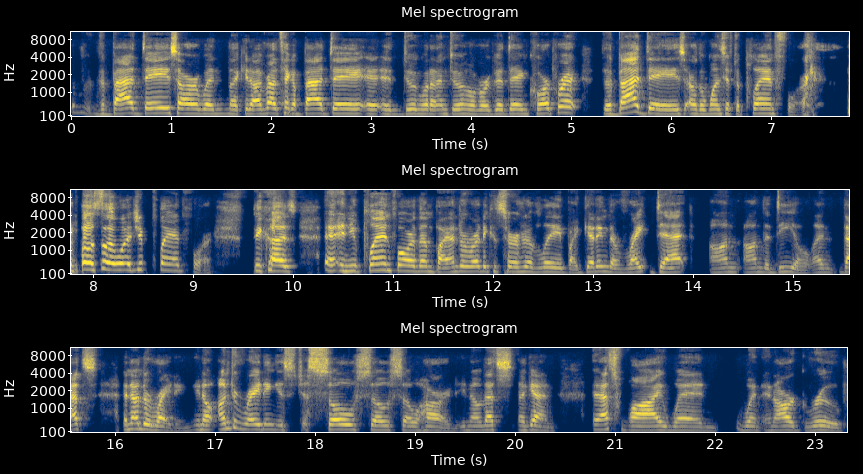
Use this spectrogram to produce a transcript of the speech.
the bad days are when, like, you know, I'd rather take a bad day and doing what I'm doing over a good day in corporate. The bad days are the ones you have to plan for. Those are the ones you plan for because, and you plan for them by underwriting conservatively, by getting the right debt on on the deal, and that's an underwriting. You know, underwriting is just so so so hard. You know, that's again, that's why when when in our group,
